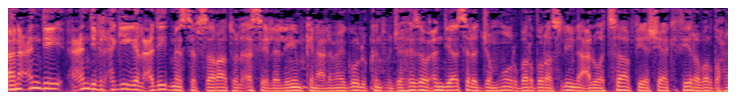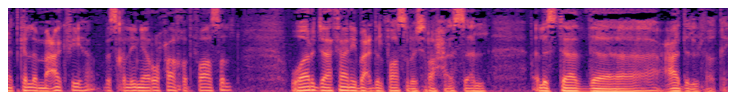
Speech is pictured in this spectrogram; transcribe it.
أنا عندي عندي في الحقيقة العديد من الاستفسارات والأسئلة اللي يمكن على ما يقولوا كنت مجهزة وعندي أسئلة جمهور برضو راسلينا على الواتساب في أشياء كثيرة برضو حنتكلم معاك فيها. بس خليني أروح أخذ فاصل وأرجع ثاني بعد الفاصل إيش راح أسأل الأستاذ آه، عادل الفقي.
